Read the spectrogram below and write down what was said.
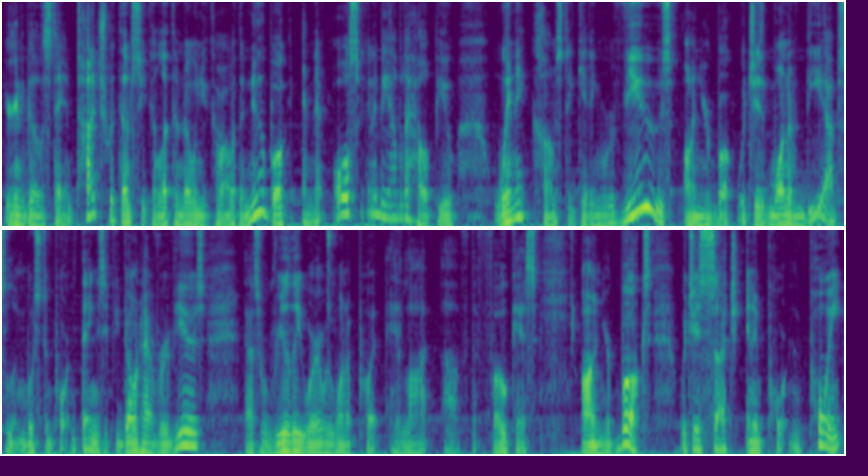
You're going to be able to stay in touch with them so you can let them know when you come out with a new book. And they're also going to be able to help you when it comes to getting reviews on your book, which is one of the absolute most important things. If you don't have reviews, that's really where we want to put a lot of the focus on your books, which is such an important point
